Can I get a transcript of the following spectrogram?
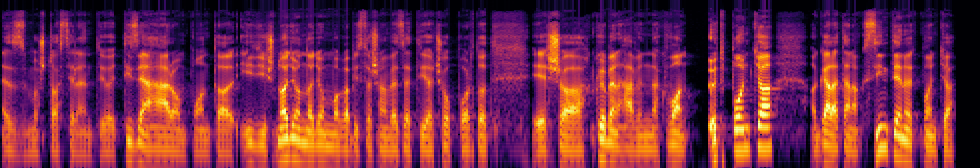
ez most azt jelenti, hogy 13 ponttal így is nagyon-nagyon magabiztosan vezeti a csoportot, és a Köbenhavennek van 5 pontja, a Galatának szintén 5 pontja,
